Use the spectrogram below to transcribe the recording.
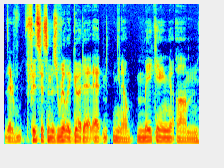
their food system is really good at at you know making um,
